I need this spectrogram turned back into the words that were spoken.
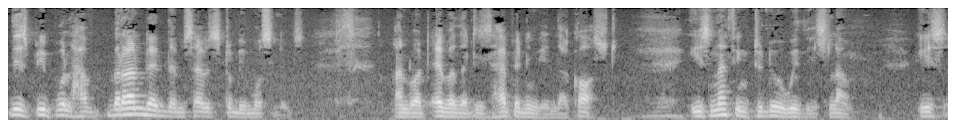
These people have branded themselves to be Muslims, and whatever that is happening in the coast is nothing to do with Islam. It's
